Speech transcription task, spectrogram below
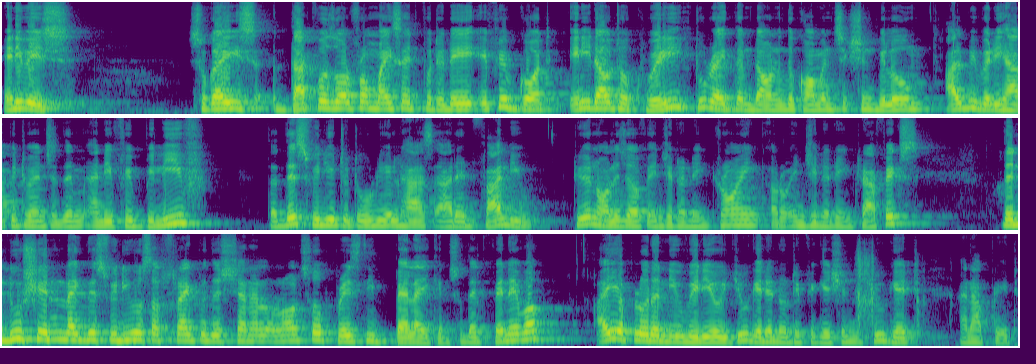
Anyways, so guys, that was all from my side for today. If you've got any doubt or query, do write them down in the comment section below. I'll be very happy to answer them. And if you believe that this video tutorial has added value to your knowledge of engineering drawing or engineering graphics, then do share and like this video, subscribe to this channel and also press the bell icon so that whenever I upload a new video, you get a notification, you get an update.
